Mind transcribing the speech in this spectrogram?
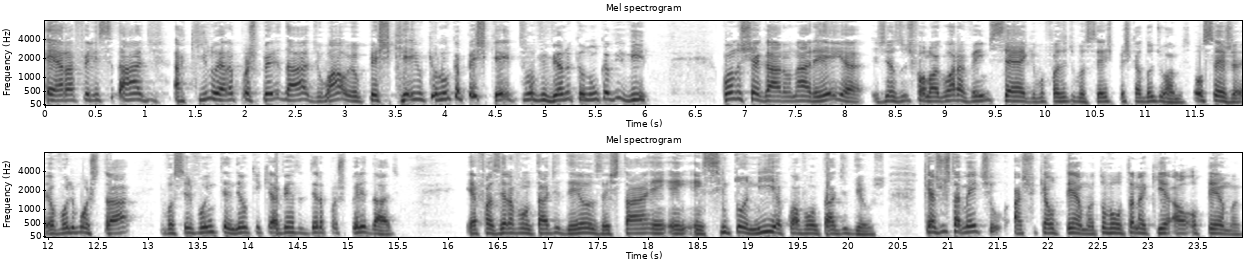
era a felicidade, aquilo era prosperidade. Uau, eu pesquei o que eu nunca pesquei, estou vivendo o que eu nunca vivi. Quando chegaram na areia, Jesus falou: Agora vem, me segue, vou fazer de vocês pescador de homens. Ou seja, eu vou lhe mostrar e vocês vão entender o que é a verdadeira prosperidade. É fazer a vontade de Deus, é estar em, em, em sintonia com a vontade de Deus. Que é justamente, acho que é o tema, estou voltando aqui ao, ao, tema,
